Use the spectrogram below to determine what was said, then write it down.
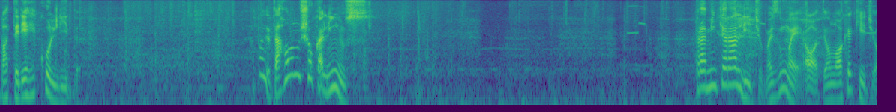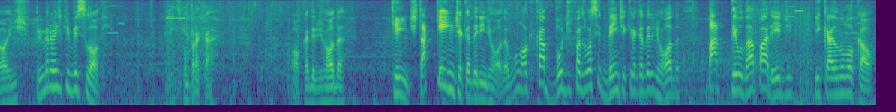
Bateria recolhida. Rapaz, tá rolando chocalhinhos. Pra mim que era ali, tio, mas não é. Ó, tem um lock aqui, tio. Ó, a gente, primeira vez que vê esse lock. Vamos pra cá. Ó, cadeira de roda quente. Tá quente a cadeirinha de roda. Algum lock acabou de fazer um acidente aqui na cadeira de roda. Bateu na parede e caiu no local.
